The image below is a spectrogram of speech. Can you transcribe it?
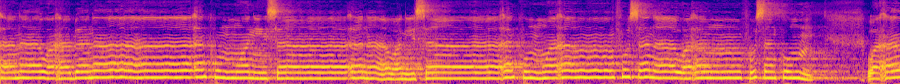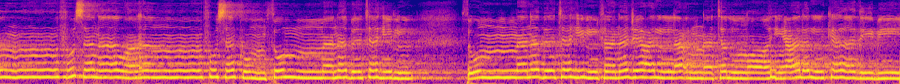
أبناءنا وأبناءكم ونساءنا ونساءكم وأنفسنا وأنفسكم وأنفسنا وأنفسكم ثم نبتهل ثم نبتهل فنجعل لعنة الله على الكاذبين.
